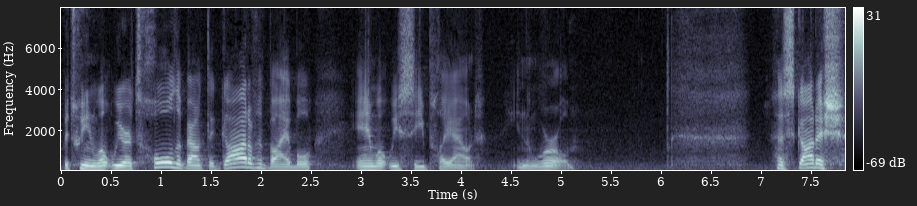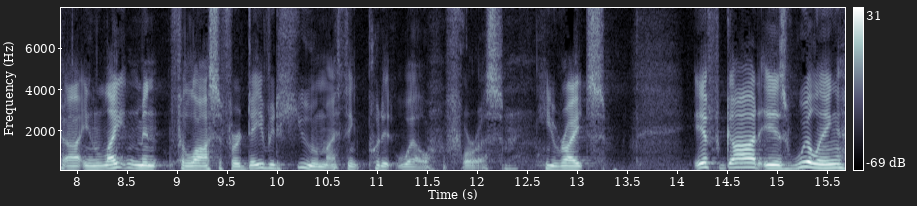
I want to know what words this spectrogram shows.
between what we are told about the God of the Bible and what we see play out in the world. A Scottish uh, Enlightenment philosopher, David Hume, I think, put it well for us. He writes If God is willing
